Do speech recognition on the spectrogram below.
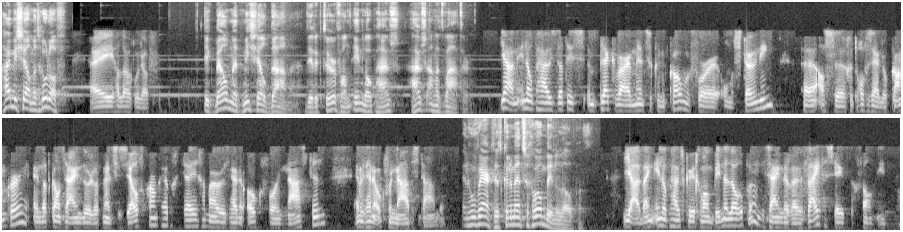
Hi Michel, met Roelof. Hey, hallo Roelof. Ik bel met Michel Dane, directeur van inloophuis Huis aan het Water. Ja, een inloophuis dat is een plek waar mensen kunnen komen voor ondersteuning uh, als ze getroffen zijn door kanker. En dat kan zijn doordat mensen zelf kanker hebben gekregen, maar we zijn er ook voor naasten en we zijn er ook voor nabestaanden. En hoe werkt het? Kunnen mensen gewoon binnenlopen? Ja, bij een inloophuis kun je gewoon binnenlopen. Er zijn er uh, 75 van in uh,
